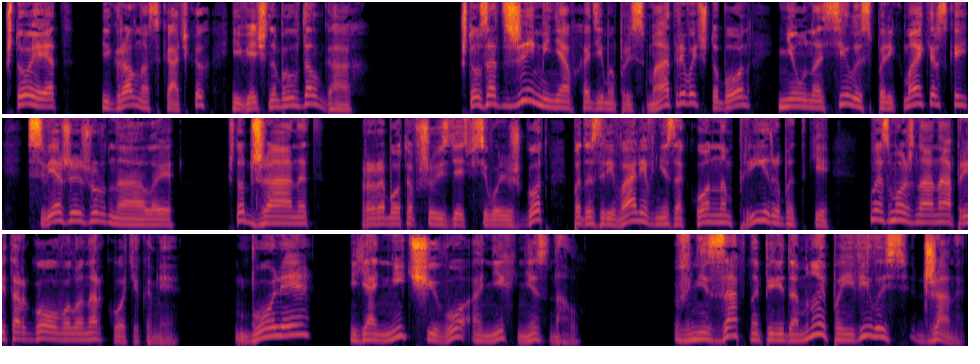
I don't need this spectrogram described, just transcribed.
Что Эд играл на скачках и вечно был в долгах. Что за Джимми необходимо присматривать, чтобы он не уносил из парикмахерской свежие журналы, что Джанет, проработавшую здесь всего лишь год, подозревали в незаконном приработке, возможно, она приторговывала наркотиками. Более я ничего о них не знал. Внезапно передо мной появилась Джанет.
